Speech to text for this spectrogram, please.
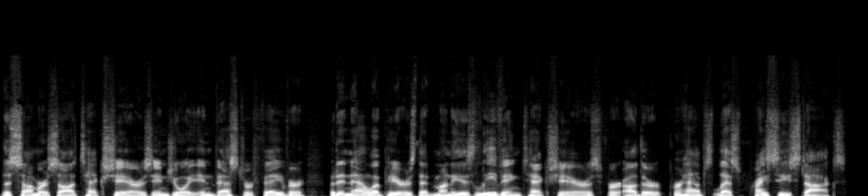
The summer saw tech shares enjoy investor favor, but it now appears that money is leaving tech shares for other, perhaps less pricey stocks.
